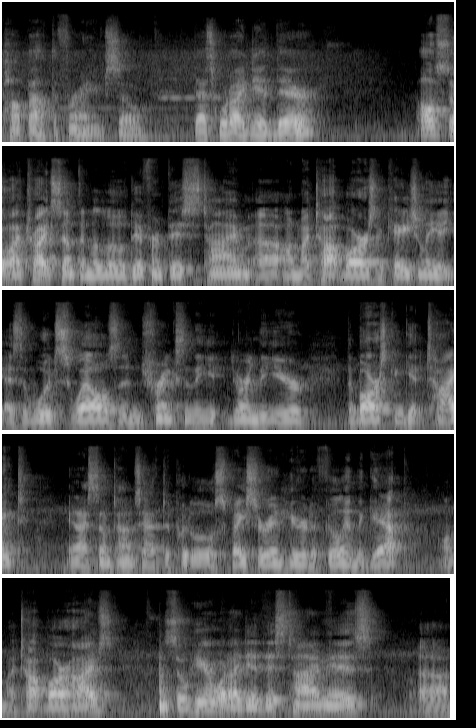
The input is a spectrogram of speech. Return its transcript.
pop out the frame. So that's what I did there. Also, I tried something a little different this time uh, on my top bars. Occasionally, as the wood swells and shrinks in the during the year, the bars can get tight, and I sometimes have to put a little spacer in here to fill in the gap on my top bar hives. So here, what I did this time is uh,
